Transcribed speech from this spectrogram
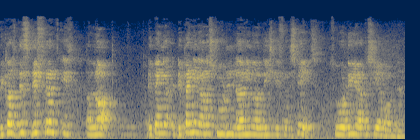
Because this difference is a lot, depending, depending on the student learning on these different states. So what do you have to say about that?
